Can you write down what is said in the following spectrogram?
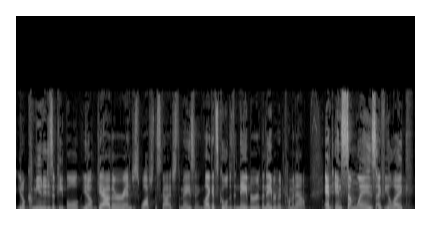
you know, communities of people, you know, gather and just watch the sky. It's just amazing. Like, it's cool, the, neighbor, the neighborhood coming out. And in some ways, I feel like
